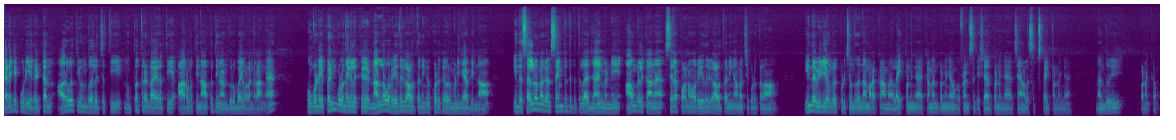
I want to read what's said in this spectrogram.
கிடைக்கக்கூடிய ரிட்டர்ன் அறுபத்தி ஒன்பது லட்சத்தி முப்பத்தி ரெண்டாயிரத்தி அறநூற்றி நாற்பத்தி நான்கு ரூபாய் வழங்குறாங்க. உங்களுடைய பெண் குழந்தைகளுக்கு நல்ல ஒரு எதிர்காலத்தை நீங்கள் கொடுக்க விரும்புனீங்க அப்படின்னா இந்த செல்வ மகள் சேமிப்பு திட்டத்தில் ஜாயின் பண்ணி அவங்களுக்கான சிறப்பான ஒரு எதிர்காலத்தை நீங்கள் அமைச்சு கொடுக்கலாம். இந்த வீடியோ உங்களுக்கு பிடிச்சிருந்ததுன்னா மறக்காமல் லைக் பண்ணுங்கள் கமெண்ட் பண்ணுங்கள் உங்கள் ஃப்ரெண்ட்ஸுக்கு ஷேர் பண்ணுங்கள் சேனலை சப்ஸ்கிரைப் பண்ணுங்கள் நன்றி வணக்கம்.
